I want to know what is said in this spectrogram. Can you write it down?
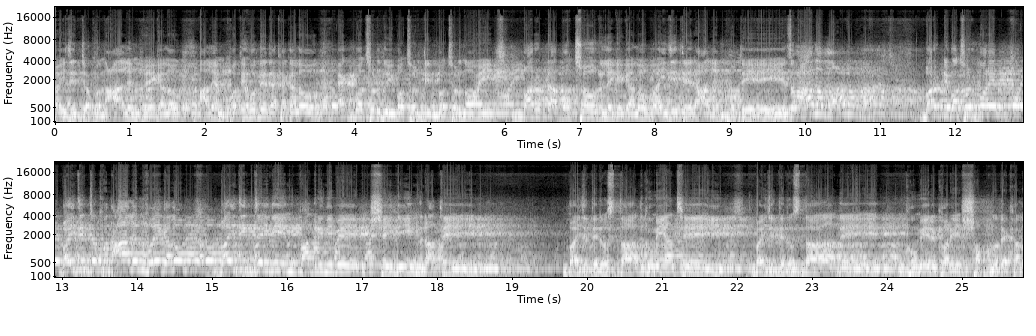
বাইজিদ যখন আলেম হয়ে গেল, আলেম হতে হতে দেখা গেল, এক বছর, দুই বছর, তিন বছর নয়, বারোটা বছর লেগে গেল বাইজিতের আলেম হতে। বারোটি বছর পরে বাইজিৎ যখন আলেম হয়ে গেল বাইজিৎ যেই দিন পাগড়ি নিবে, সেই দিন রাতে বাইজিতের উস্তাদ ঘুমিয়ে আছে। বাইজিতের উস্তাদের ঘুমের ঘরে স্বপ্ন দেখাল।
